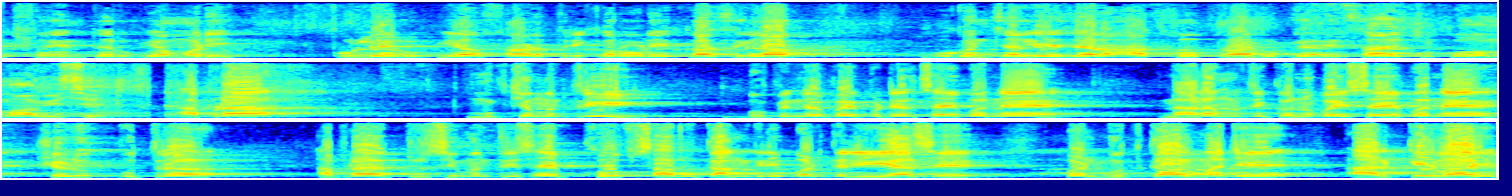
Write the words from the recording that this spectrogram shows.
એકસો એંતેર રૂપિયા મળી. કુલે રૂપિયા સાડત્રીસ કરોડ એકાસી લાખ ઓગણચાલીસ હજાર સાતસો ત્રણ રૂપિયાની સહાય ચૂકવવામાં આવી છે. આપણા મુખ્યમંત્રી ભૂપેન્દ્રભાઈ પટેલ સાહેબ અને નાણામંત્રી કનુભાઈ સાહેબ અને ખેડૂત પુત્ર આપણા કૃષિ મંત્રી સાહેબ ખૂબ સારું કામગીરી પણ કરી રહ્યા છે. પણ ભૂતકાળમાં જે આરકેવાય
